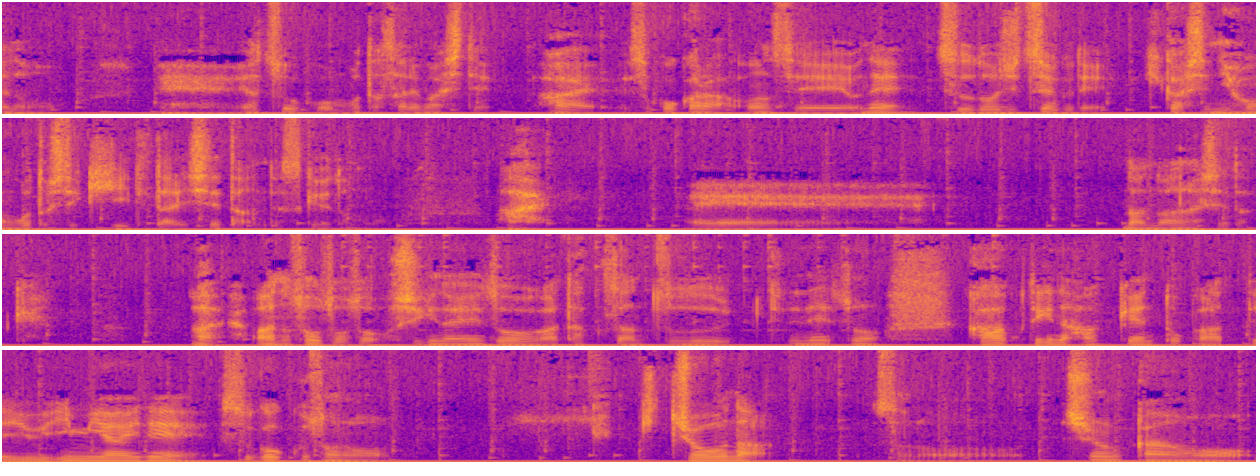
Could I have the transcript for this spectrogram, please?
あの、えー、やつをこう持たされまして、はい。そこから音声をね、通同時通訳で聞かして日本語として聞いてたりしてたんですけれども、はい。えー、何の話してたっけ？はい。あの、そうそうそう、不思議な映像がたくさん続いてね、その、科学的な発見とかっていう意味合いですごくその、貴重な、その、瞬間を、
